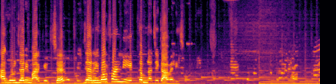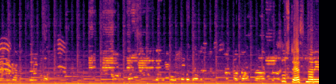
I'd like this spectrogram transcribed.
આ ગુર્જરી માર્કેટ છે, જે રિવરફ્રન્ટની એકદમ નજીક આવેલી છે. શું સ્ટેશનરી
